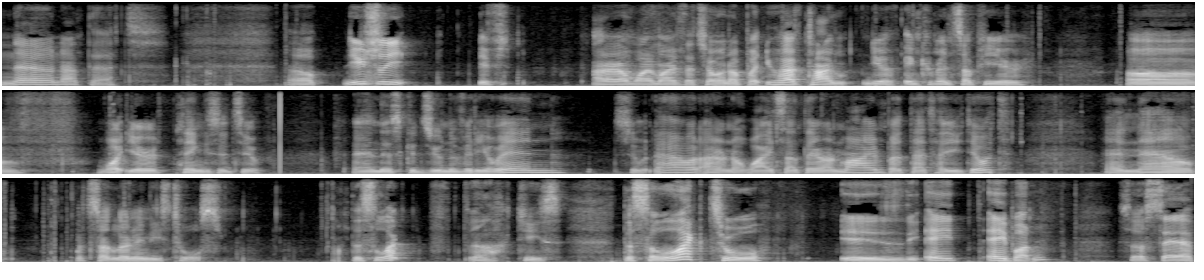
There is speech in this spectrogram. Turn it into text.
No, not that. Oh, usually, if I don't know why mine's not showing up, but you have time. You have increments up here of what your thing is into, and this could zoom the video in, zoom it out. I don't know why it's not there on mine, but that's how you do it. And now, let's start learning these tools. The select, jeez, the select tool is the A A button. So say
